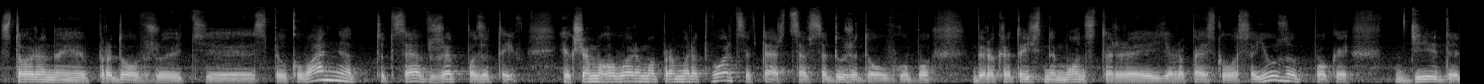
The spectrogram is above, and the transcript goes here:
сторони продовжують е, спілкування, то це вже позитив. Якщо ми говоримо про миротворців, теж це все дуже довго, бо бюрократичний монстр Європейського Союзу, поки дійде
